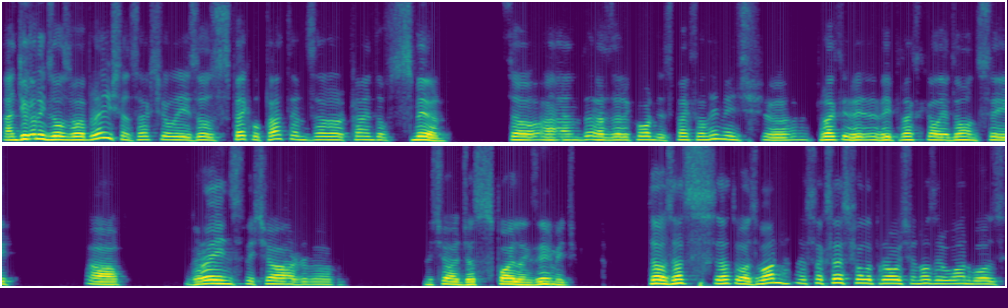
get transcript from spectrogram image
And during those vibrations, actually, those speckle patterns are kind of smeared. So, and as a recorded spectral image, uh, practically, we practically don't see uh, grains which are uh, which are just spoiling the image. So that's that was one successful approach. Another one was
